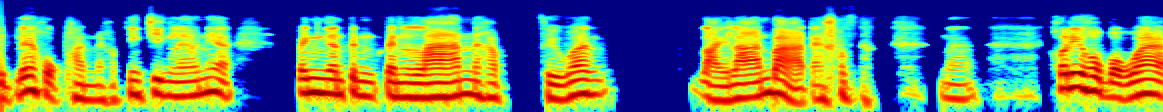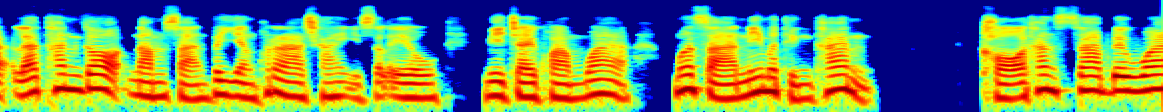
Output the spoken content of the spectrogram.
10 เลข 6,000 นะครับ จริง ๆ แล้วเนี่ยเป็นเงินเป็นเป็นล้านนะครับ ถือว่าหลายล้านบาทนะครับนะข้อที่ 6 บอกว่า และท่านก็นำสารไปยังพระราชาอิสราเอล มีใจความว่าเมื่อสารนี้มาถึงท่าน ขอท่านทราบด้วยว่า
